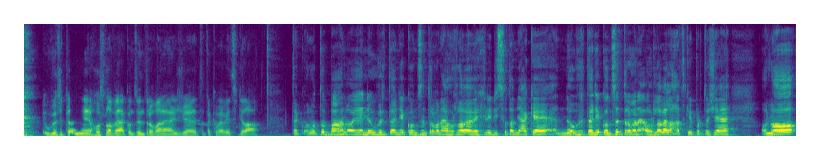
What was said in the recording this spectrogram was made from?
uvěřitelně hoslavé a koncentrované, že to takové věci dělá. Tak ono to bahno je neuvěřitelně koncentrované a hodlavé ve chvíli, kdy jsou tam nějaké neuvěřitelně koncentrované a hodlavé látky, protože ono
